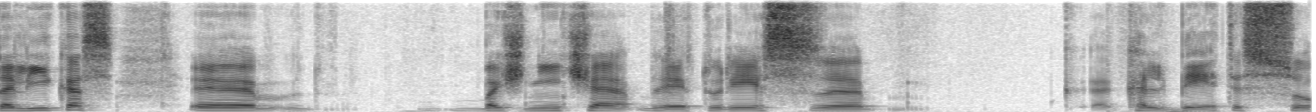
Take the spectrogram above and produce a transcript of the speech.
dalykas. E, bažnyčia e, turės e, kalbėtis su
